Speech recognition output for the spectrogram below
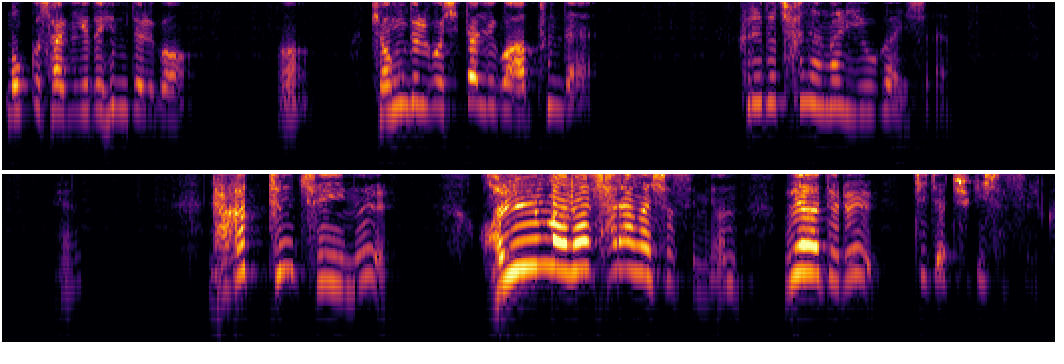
먹고 살기도 힘들고 어? 병들고 시달리고 아픈데 그래도 찬양할 이유가 있어요. 예? 나 같은 죄인을 얼마나 사랑하셨으면 외아들을 찢어 죽이셨을까?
